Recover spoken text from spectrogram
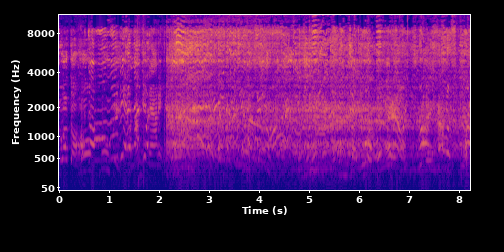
throughout the whole, The whole movie, and I'm getting out of here. Run, fellas, run!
